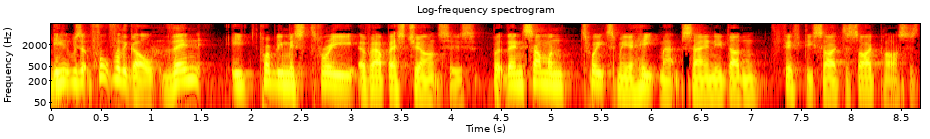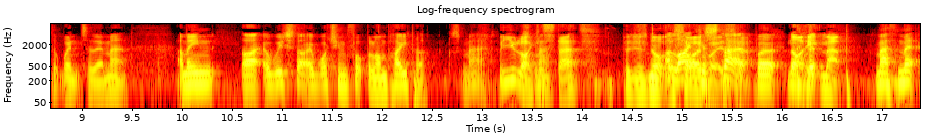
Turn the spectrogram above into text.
he was at fault for the goal. Then he probably missed three of our best chances. But then someone tweets me a heat map saying he'd done 50 side to side passes that went to their man. I mean, like, we started watching football on paper. It's mad. Well, you like a It's stat, but just not I the like a sideways stat, but Not a heat map. Mathema-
